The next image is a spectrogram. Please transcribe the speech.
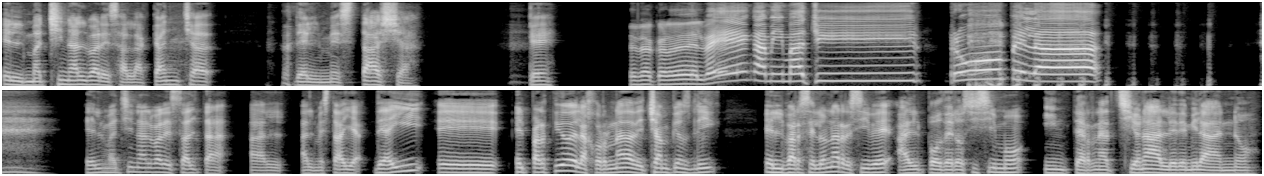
el Machín Álvarez a la cancha del Mestalla. ¿Qué? Me acordé del venga mi machín, rómpela. El Machín Álvarez salta al, al Mestalla. De ahí, eh, el partido de la jornada de Champions League, el Barcelona recibe al poderosísimo Internazionale de Milano.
